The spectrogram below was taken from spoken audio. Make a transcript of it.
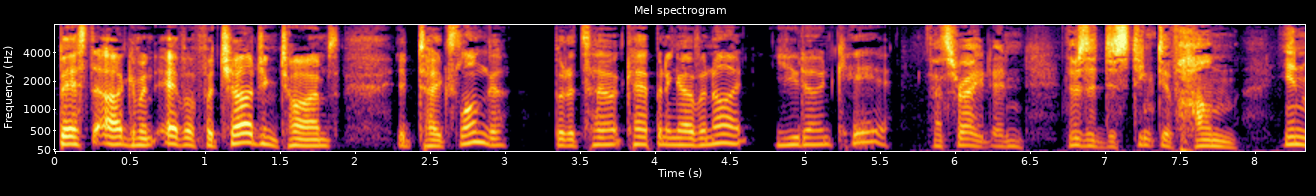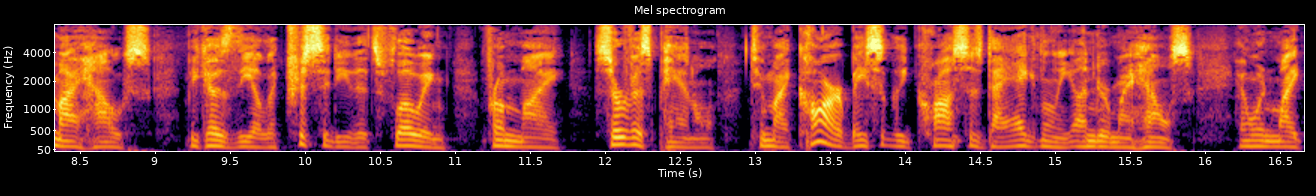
Best argument ever for charging times. It takes longer, but it's happening overnight. You don't care. That's right. And there's a distinctive hum in my house because the electricity that's flowing from my service panel to my car basically crosses diagonally under my house. And when my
